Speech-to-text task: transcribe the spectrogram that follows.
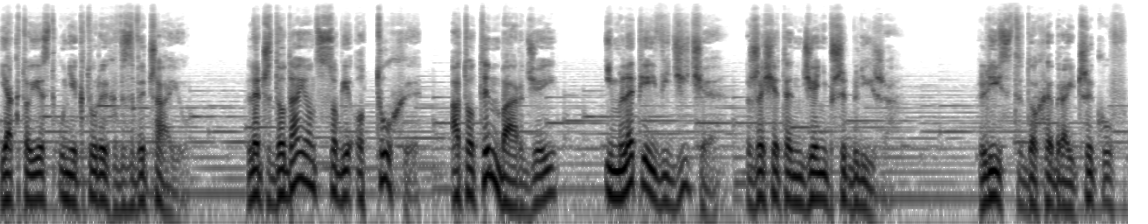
jak to jest u niektórych w zwyczaju, lecz dodając sobie otuchy, a to tym bardziej, im lepiej widzicie, że się ten dzień przybliża. List do Hebrajczyków,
